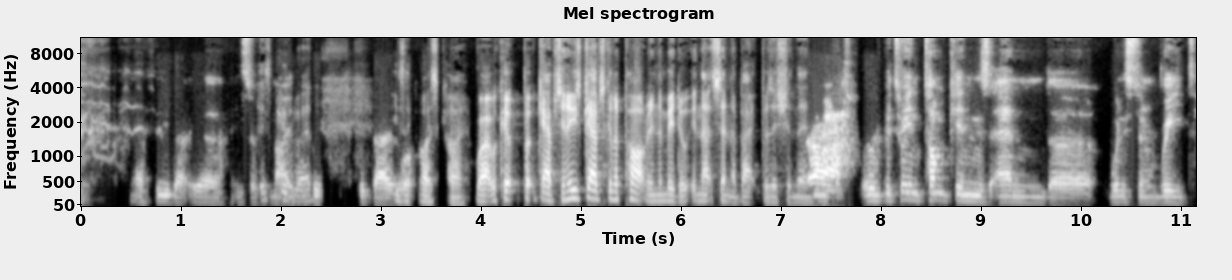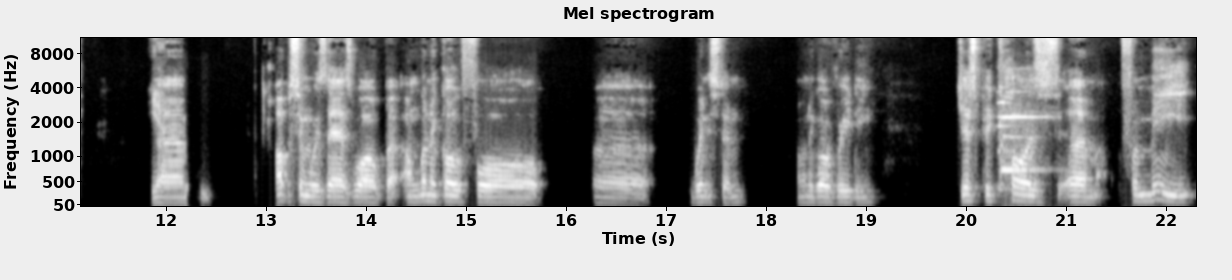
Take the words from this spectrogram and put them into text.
I see that. Yeah, he's a, good, he's a man. good, good guy. He's well. a nice guy. Right, we could put Gabs in. Who's Gabs going to partner in the middle in that centre back position then? Ah, between Tomkins and uh, Winston Reid. Yeah. Um, Upson was there as well, but I'm going to go for uh, Winston. I'm going to go Reedy, just because um, for me,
